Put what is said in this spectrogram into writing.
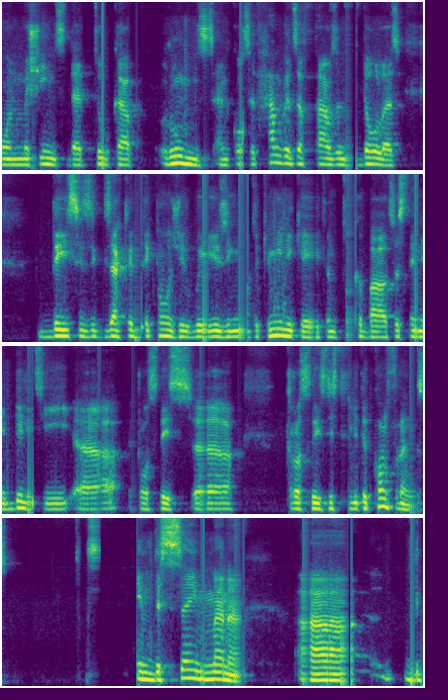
on machines that took up rooms and costed hundreds of thousands of dollars this is exactly the technology we're using to communicate and talk about sustainability uh, across this uh, across this distributed conference. In the same manner, uh, the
